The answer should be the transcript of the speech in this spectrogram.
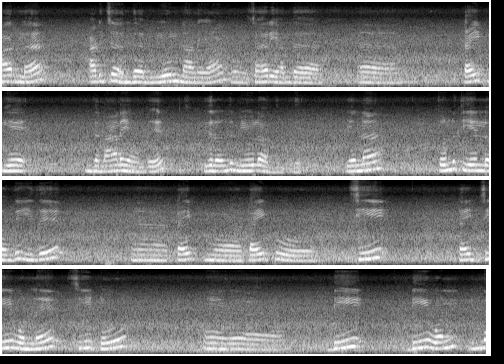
ஆறில் அடித்த அந்த மியூல் நாணயம் சாரி அந்த டைப் ஏ இந்த நாணயம் வந்து இதில் வந்து மியூலாக வந்திருக்குது ஏன்னா தொண்ணூற்றி ஏழில் வந்து இது type type C type C ஒன்று C two D D one இந்த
